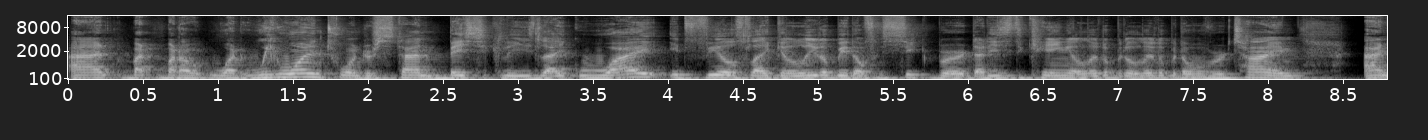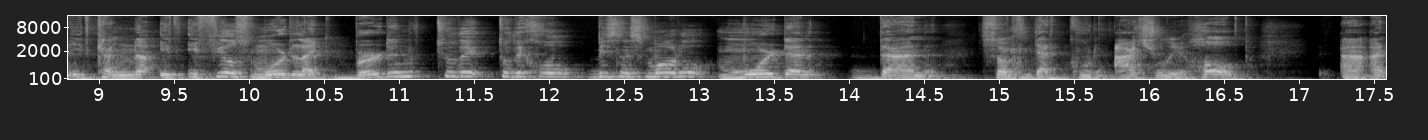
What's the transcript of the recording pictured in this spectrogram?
And but but uh, what we wanted to understand basically is like why it feels like a little bit of a sick bird that is decaying a little bit a little bit over time and it cannot it, it feels more like burden to the to the whole business model more than than something that could actually help uh,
